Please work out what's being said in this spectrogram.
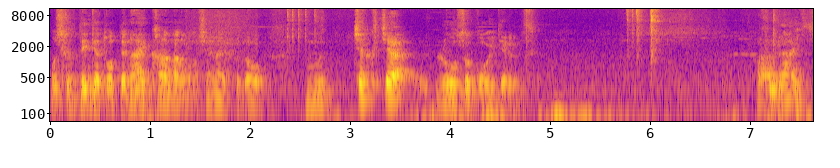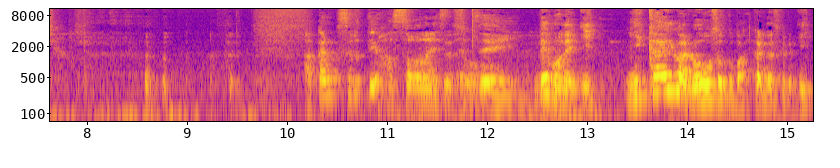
もしかして電気が通ってないからなのかもしれないですけどむっちゃくちゃろうそく置いてるんですよ。はい。暗いじ 明るくするっていう発想がないですそう。ね全員。ゃんでもねい2階はろうそくばっかりですけど1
